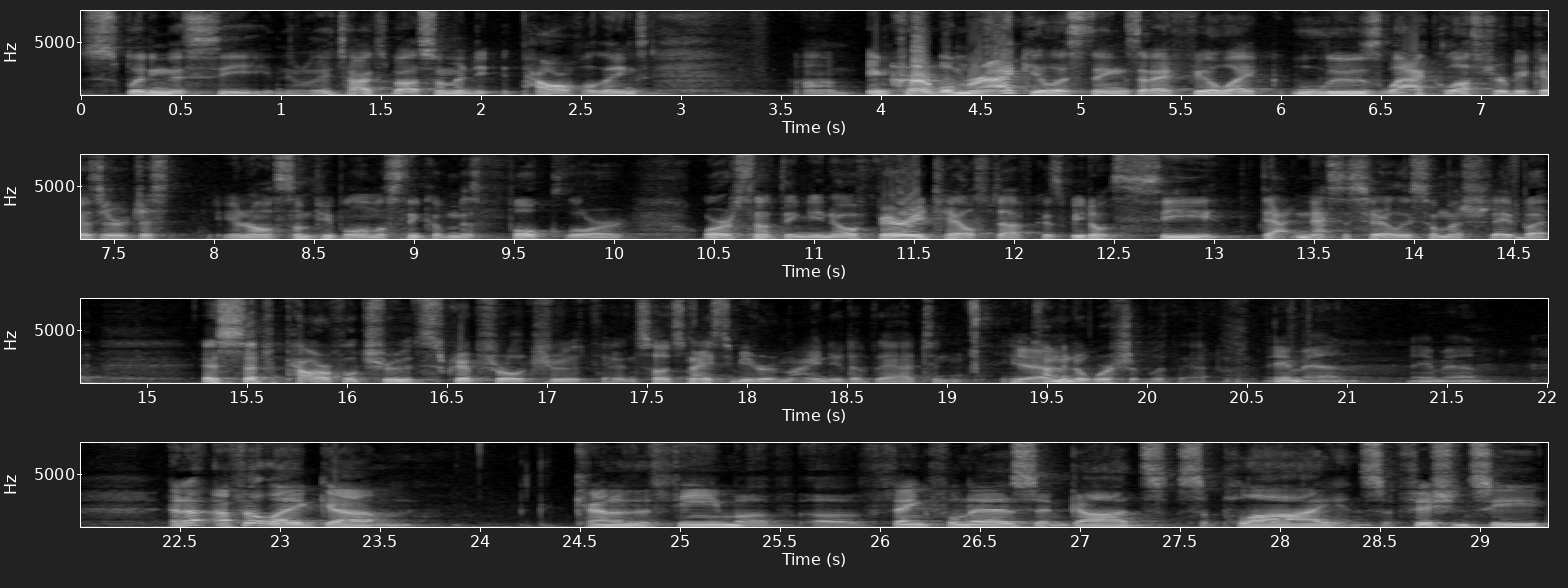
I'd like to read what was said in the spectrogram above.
splitting the sea. You know, they talks about so many powerful things, um, incredible, miraculous things that I feel like lose lackluster because they're just you know some people almost think of them as folklore or something you know fairy tale stuff because we don't see that necessarily so much today, but. It's such a powerful truth, scriptural truth, and so it's nice to be reminded of that and, and Yeah. come into worship with that. Amen. Amen. And I, I felt like um, kind of the theme of, of thankfulness and God's supply and sufficiency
